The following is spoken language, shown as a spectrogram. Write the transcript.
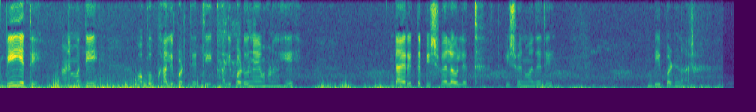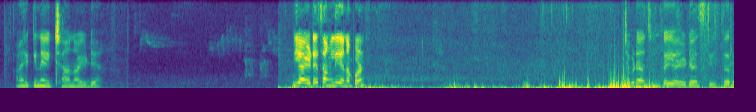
बी येते आणि मग ती आपोआप खाली पडते. ती खाली पडू नये म्हणून हे डायरेक्ट त्या पिशव्या लावल्यात. त्या पिशव्यांमध्ये ते बी पडणार. आहे की नाही छान आयडिया ही आयडिया चांगली आहे ना पण? तुमच्याकडे अजून काही आयडिया असतील तर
